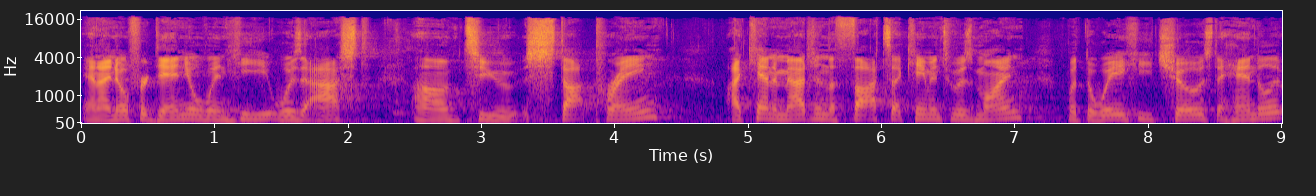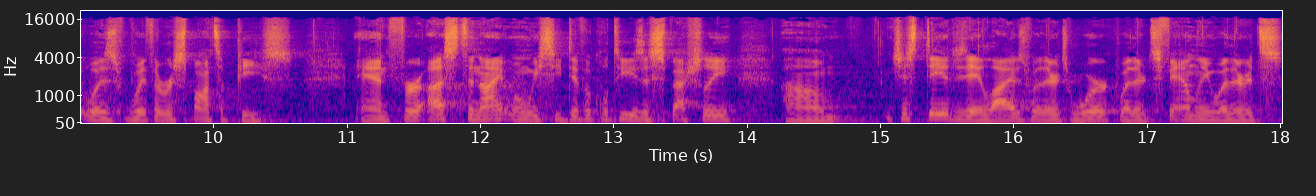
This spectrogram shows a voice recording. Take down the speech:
And I know for Daniel, when he was asked um, to stop praying, I can't imagine the thoughts that came into his mind, but the way he chose to handle it was with a response of peace. And for us tonight, when we see difficulties, especially um, just day to day lives, whether it's work, whether it's family, whether it's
